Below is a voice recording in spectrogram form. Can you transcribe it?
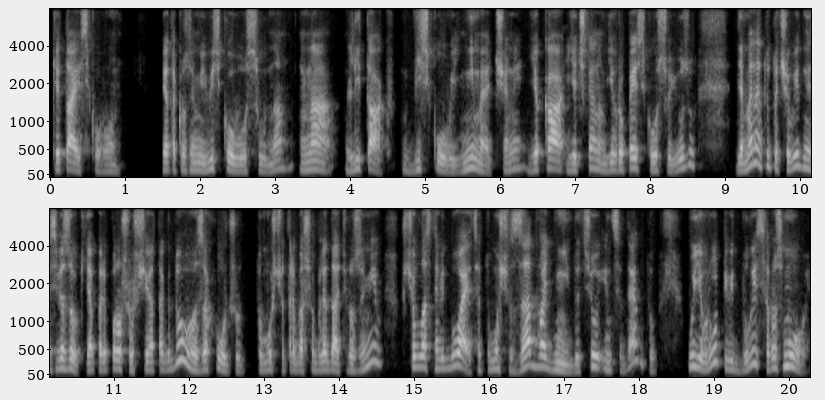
китайського, я так розумію, військового судна на літак військовий Німеччини, яка є членом Європейського Союзу, для мене тут очевидний зв'язок. Я перепрошую, що я так довго заходжу, тому що треба, щоб глядач розумів, що власне відбувається, тому що за два дні до цього інциденту у Європі відбулися розмови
